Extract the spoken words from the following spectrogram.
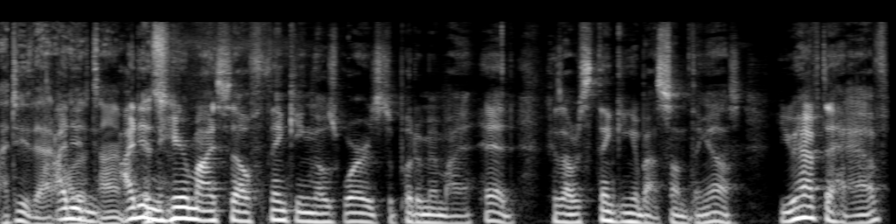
I do that all I didn't. the time. I didn't It's- hear myself thinking those words to put them in my head because I was thinking about something else. You have to have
